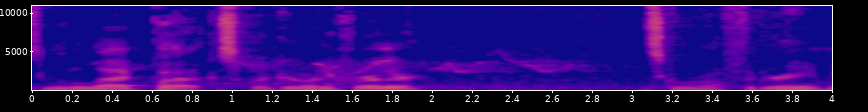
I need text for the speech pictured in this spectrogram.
It's a little lag putt because if I go any further, it's going off the green.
